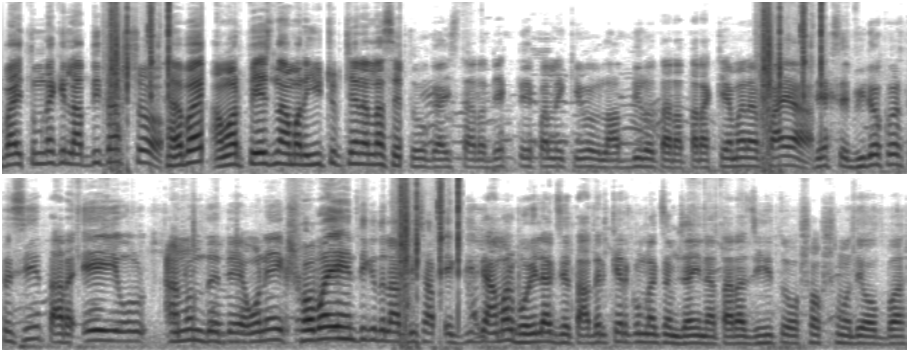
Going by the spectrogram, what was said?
ভাই, তোমরা কি লাভ দিতে আসছো? হ্যাঁ ভাই, আমার পেজ না, আমার ইউটিউব চ্যানেল আছে। তো গাইজ তারা দেখতে পারলে কীভাবে লাভ দিল, তারা তারা ক্যামেরা পায়া, দেখছে ভিডিও করতেছি, তারা এই ও- আনন্দতে অনেক সবাই এখান থেকে লাভ দিচ্ছে একদিকে আমার ভয় লাগছে, তাদের কীরকম লাগছে আমি জানি না। তারা যেহেতু সবসময় দিয়ে অভ্যাস,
